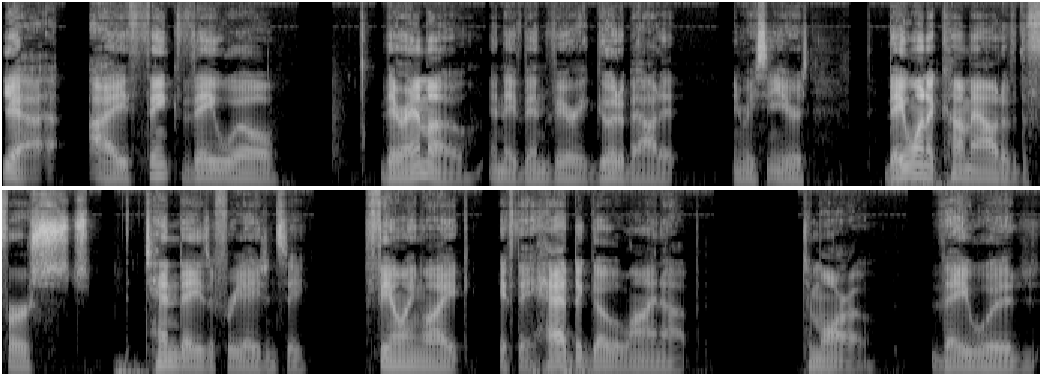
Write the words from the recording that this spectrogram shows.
Yeah, I I think they will. Their mo, and they've been very good about it in recent years. They want to come out of the first ten days of free agency feeling like if they had to go line up tomorrow, they would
